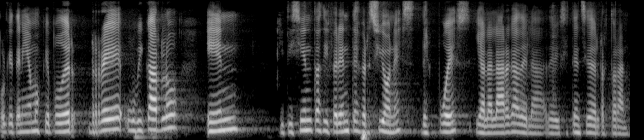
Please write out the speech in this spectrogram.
porque teníamos que poder reubicarlo en 500 diferentes versiones después y a la larga de la, existencia del restaurante.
